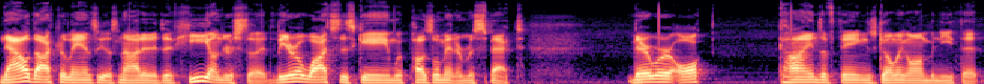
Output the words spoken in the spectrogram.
Now Dr. Lanselius nodded as if he understood. Lyra watched this game with puzzlement and respect. There were all kinds of things going on beneath it,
